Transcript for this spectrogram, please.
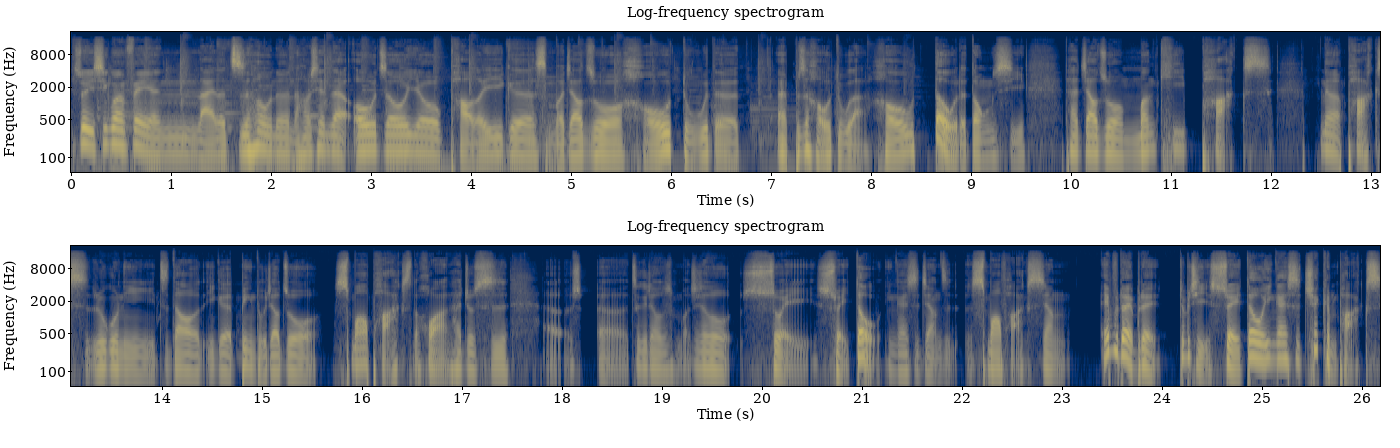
所以新冠肺炎来了之后呢，然后现在欧洲又跑了一个什么叫做猴毒的，呃，不是猴毒啦，猴痘的东西，它叫做 Monkeypox。那 pox，如果你知道一个病毒叫做 smallpox 的话，它就是呃呃，这个叫做什么？这叫做水水痘，应该是这样子。smallpox 像，哎不对不对，对不起，水痘应该是 chickenpox，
